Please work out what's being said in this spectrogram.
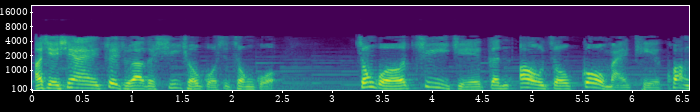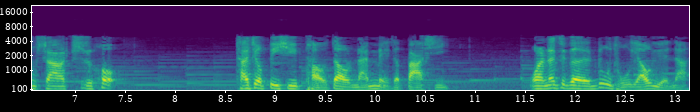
而且现在最主要的需求国是中国，中国拒绝跟澳洲购买铁矿砂之后，他就必须跑到南美的巴西，哇，那这个路途遥远呐，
